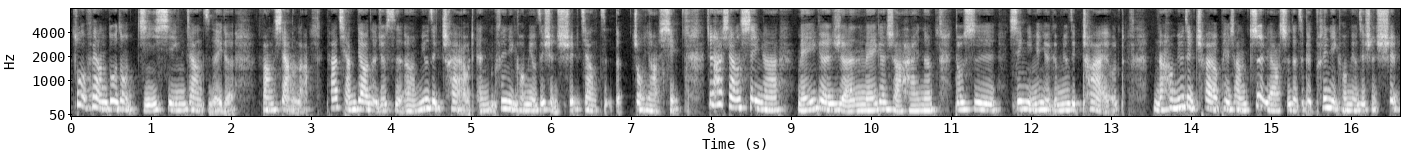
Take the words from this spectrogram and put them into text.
做非常多这种即兴这样子的一个方向啦。他强调的就是嗯，music child and clinical musicianship 这样子的重要性。就他相信啊，每一个人每一个小孩呢，都是心里面有一个 music child，然后 music child 配上治疗师的这个 clinical musicianship，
